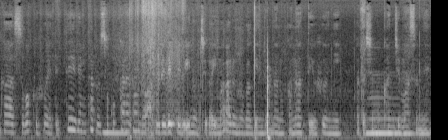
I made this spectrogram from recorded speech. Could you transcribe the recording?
がすごく増えててでも多分そこからどんどん溢れ出てる命が今あるのが現状なのかなっていうふうに私も感じますね。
